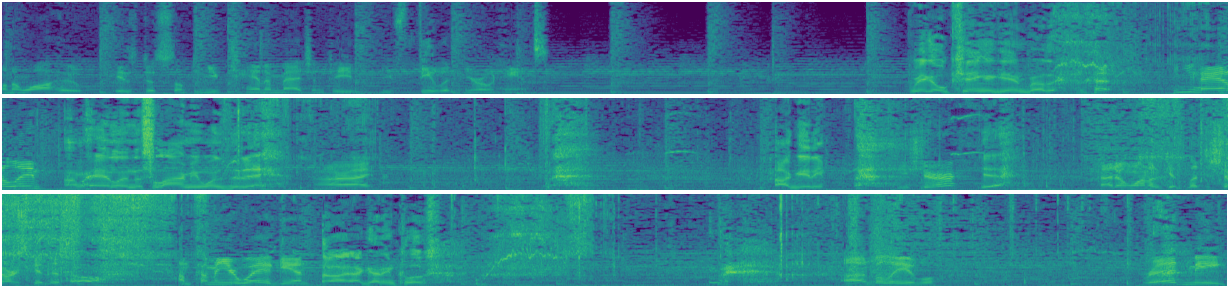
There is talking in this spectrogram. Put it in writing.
on the wahoo is just something you can't imagine until you, you feel it in your own hands. Big old king again, brother. Can you handle him? I'm handling the slimy ones today. All right. I'll get him. You sure? Yeah. I don't want to get, let the sharks get this. Oh. I'm coming your way again. All right, I got him close. Unbelievable. Red meat.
